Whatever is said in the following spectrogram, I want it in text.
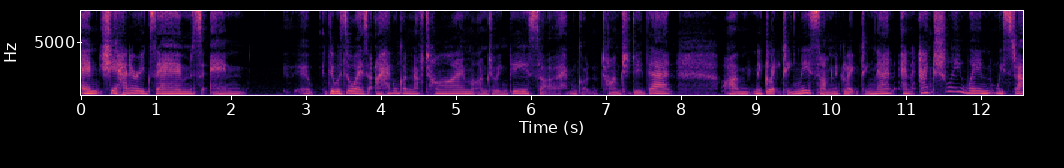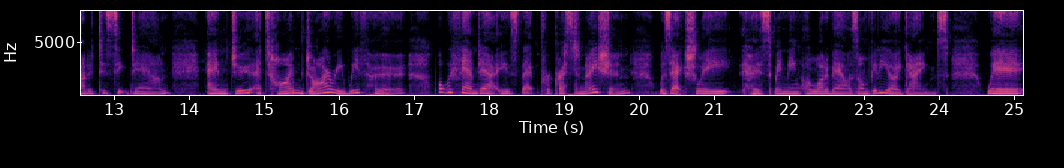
and she had her exams and there was always i haven't got enough time i'm doing this i haven't got time to do that i'm neglecting this i'm neglecting that. And actually when we started to sit down and do a time diary with her what we found out is that procrastination was actually her spending a lot of hours on video games where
